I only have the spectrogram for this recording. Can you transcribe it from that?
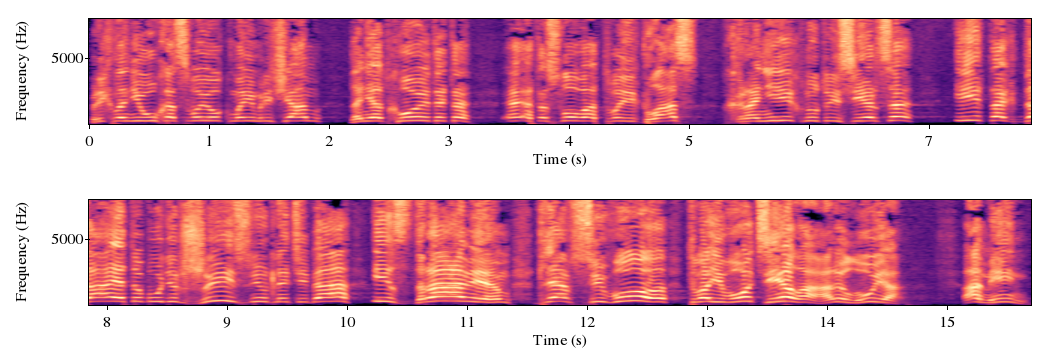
преклони ухо свое к моим речам, да не отходит это, это слово от твоих глаз, храни их внутри сердца, и тогда это будет жизнью для тебя и здравием для всего твоего тела. Аллилуйя! Аминь.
